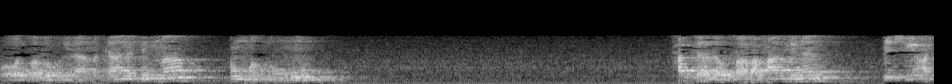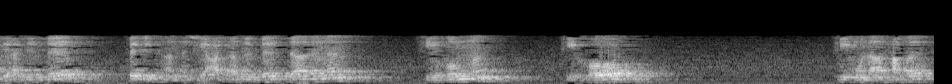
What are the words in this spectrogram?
ووصلوا إلى مكانة ما هم مظلومون حتى لو صار حاكما من شيعة أهل البيت تجد أن شيعة أهل البيت دائما في ظلم في خوف في ملاحقة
